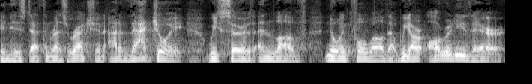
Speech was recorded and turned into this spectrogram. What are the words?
in his death and resurrection. Out of that joy, we serve and love, knowing full well that we are already there,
